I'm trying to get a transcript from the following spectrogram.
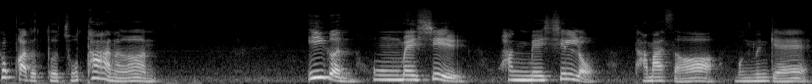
효과도 더 좋다 하는 익은 홍매실, 황매실로 담아서 먹는 게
